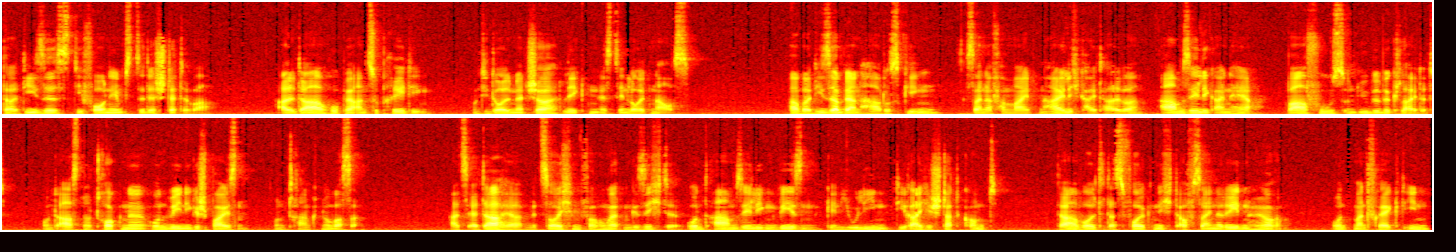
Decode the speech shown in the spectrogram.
da dieses die vornehmste der Städte war. Allda hob er an zu predigen, und die Dolmetscher legten es den Leuten aus. Aber dieser Bernhardus ging, seiner vermeinten Heiligkeit halber, armselig einher, barfuß und übel bekleidet, und aß nur trockene und wenige Speisen und trank nur Wasser. Als er daher mit solchem verhungerten Gesichte und armseligen Wesen gen Julin die reiche Stadt kommt, da wollte das Volk nicht auf seine Reden hören, und man frägt ihn,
